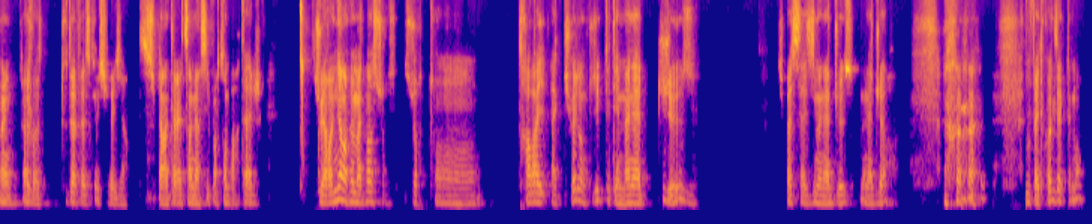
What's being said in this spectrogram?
Oui, je vois tout à fait ce que tu veux dire. C'est super intéressant. Merci pour ton partage. Je vais revenir un peu maintenant sur, sur ton travail actuel. Donc, tu dis que tu étais manageuse. Je ne sais pas si ça se dit manageuse, manager. Vous faites quoi exactement?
